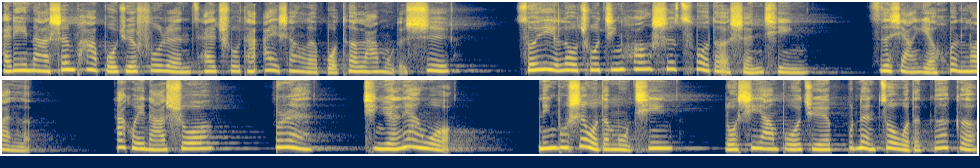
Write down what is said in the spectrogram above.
海丽娜生怕伯爵夫人猜出她爱上了伯特拉姆的事，所以露出惊慌失措的神情，思想也混乱了。她回答说：“夫人，请原谅我，您不是我的母亲，罗西扬伯爵不能做我的哥哥，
